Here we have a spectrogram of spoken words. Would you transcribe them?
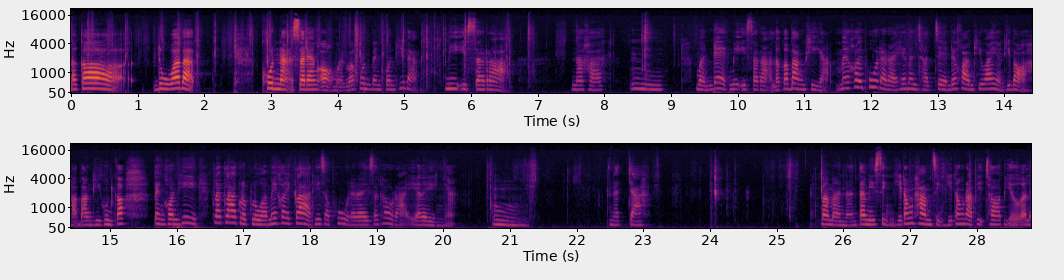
แล้วก็ดูว่าแบบคุณอะแสดงออกเหมือนว่าคุณเป็นคนที่แบบมีอิสระนะคะ อืม เหมือนเด็กมีอิสระแล้วก็บางทีอะไม่ค่อยพูดอะไรให้มันชัดเจนด้วยความที่ว่าอย่างที่บอกค่ะ บางทีคุณก็เป็นคนที่กล้ากล้ากลัวกลัวๆไม่ค่อยกล้าที่จะพูดอะไรสักเท่าไหร่อะไรอย่างเงี้ย อืม นะจ๊ะ ประมาณนั้น แต่มีสิ่งที่ต้องทำสิ่งที่ต้องรับผิดชอบเยอะอะไร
